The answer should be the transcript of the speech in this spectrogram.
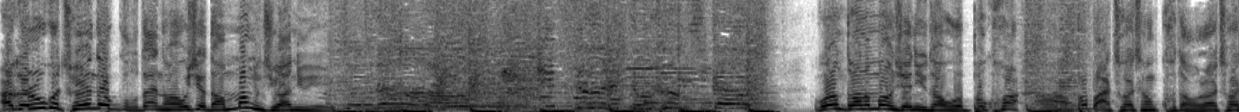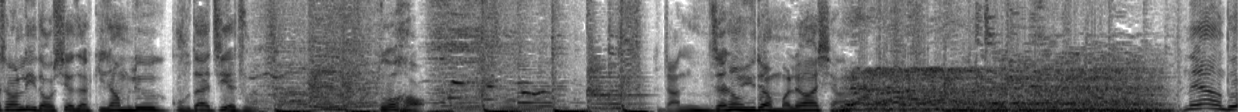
二哥，如果穿越到古代的话，我想当孟姜女。我要当了孟姜女的，我不夸啊，不把长城哭倒，让长城立到现在，给人们留个古代建筑，多好！这你这种有点没良心。那样多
